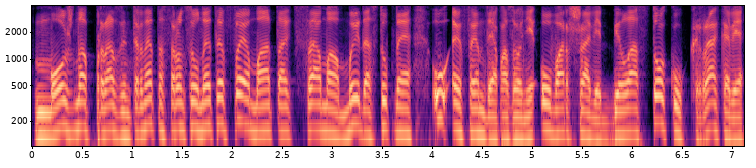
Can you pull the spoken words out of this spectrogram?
можна праз інтэрнэт на старонцы нетфм а таксама мы даступныя у фм дыапазоне у варшаве беластоку кракаве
